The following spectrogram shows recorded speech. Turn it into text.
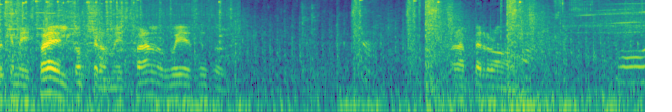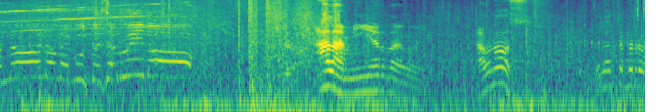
Porque me dispara el helicóptero, me disparan los güeyes esos. Ahora, perro. ¡Oh, no! ¡No me gusta ese ruido! ¡A la mierda, güey! ¡Vámonos! ¡Adelante, perro!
